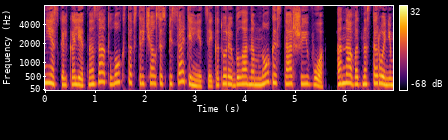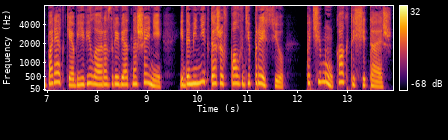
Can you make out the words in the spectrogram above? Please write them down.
Несколько лет назад Локста встречался с писательницей, которая была намного старше его. Она в одностороннем порядке объявила о разрыве отношений, и Доминик даже впал в депрессию. Почему, как ты считаешь?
